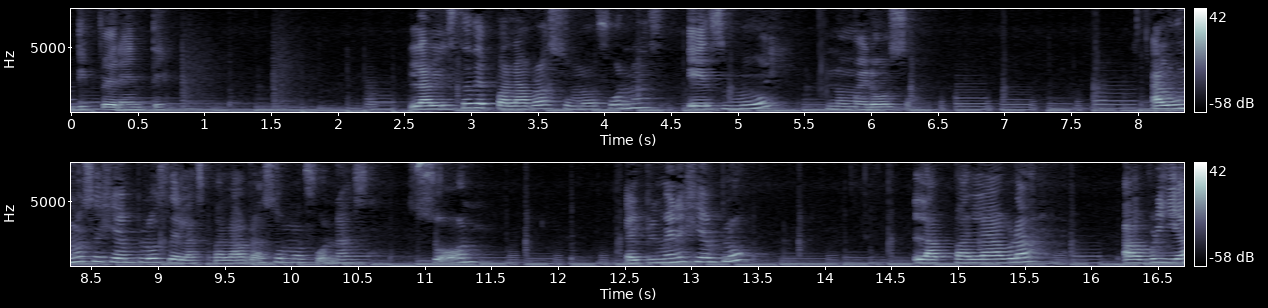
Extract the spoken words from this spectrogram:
diferente. La lista de palabras homófonas es muy numerosa. Algunos ejemplos de las palabras homófonas son el primer ejemplo, la palabra habría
